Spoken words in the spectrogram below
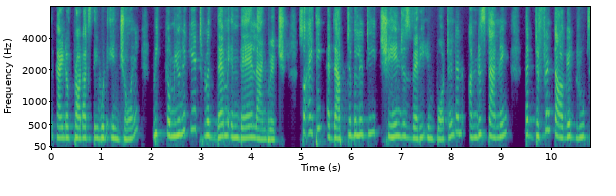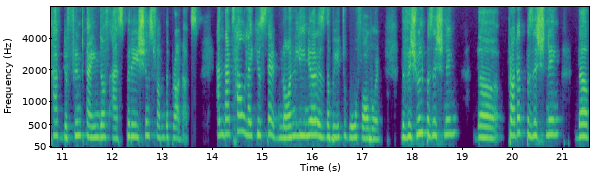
the kind of products they would enjoy. We communicate with them in their language. So I think adaptability, change is very important and understanding that different target groups have different kind of aspirations from the products. And that's how, like you said, non-linear is the way to go forward. The visual positioning, the product positioning, the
